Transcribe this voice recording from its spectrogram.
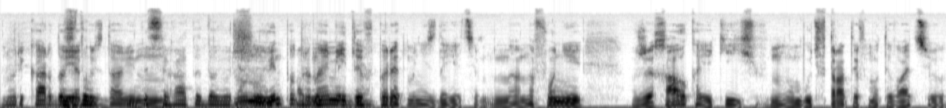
ну, Рікардо здоб... якось да, він досягати до вершини. Ну, ну він принаймні йде вперед, мені здається. На на фоні вже Халка, який, ну, мабуть, втратив мотивацію.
